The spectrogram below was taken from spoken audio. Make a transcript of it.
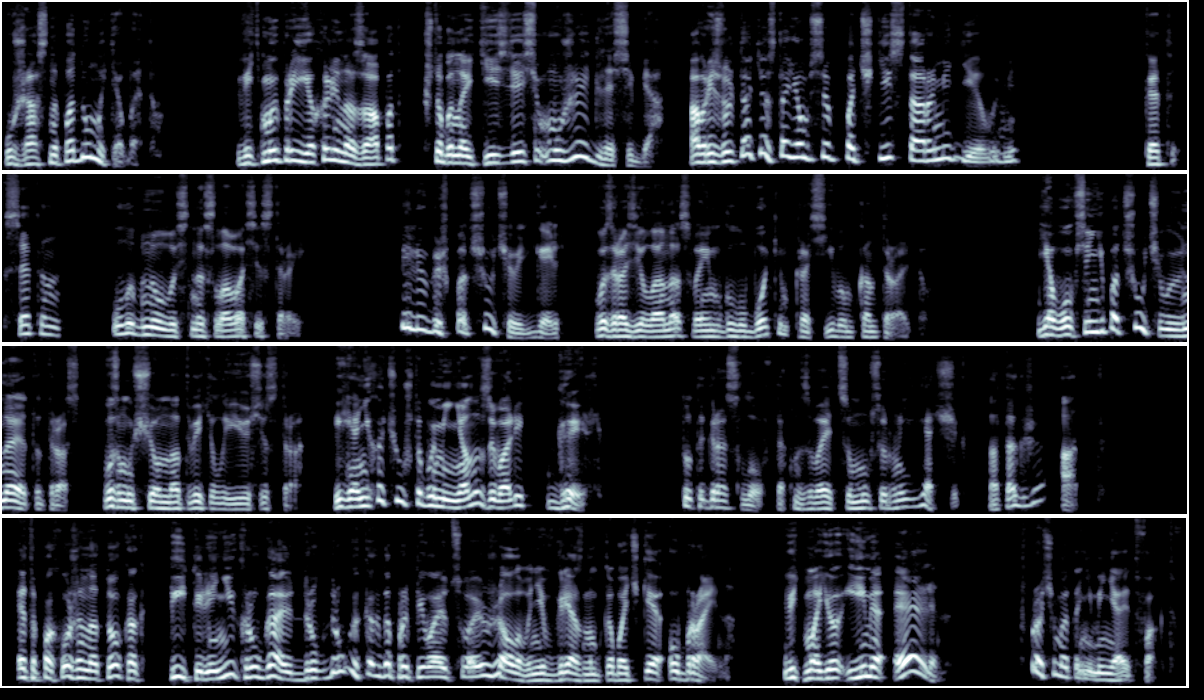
Ужасно подумать об этом. Ведь мы приехали на Запад, чтобы найти здесь мужей для себя, а в результате остаемся почти старыми девами. Кэт Сеттон улыбнулась на слова сестры. «Ты любишь подшучивать, Гель», — возразила она своим глубоким красивым контральтом. Я вовсе не подшучиваю на этот раз, возмущенно ответила ее сестра. И я не хочу, чтобы меня называли Гель. Тут игра слов, так называется мусорный ящик, а также ад. Это похоже на то, как Пит или Ник ругают друг друга, когда пропивают свое жалование в грязном кабачке О'Брайна. Ведь мое имя Эллен. Впрочем, это не меняет фактов.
